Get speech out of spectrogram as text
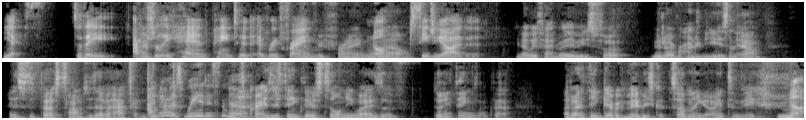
yes. So they actually hand painted every frame, Every frame. not wow. CGI'd it. You know, we've had movies for a bit over 100 years now, and this is the first time this has ever happened. I know, it's weird, isn't it? It's crazy to think there's still new ways of doing things like that. I don't think every movie's suddenly going to be No.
